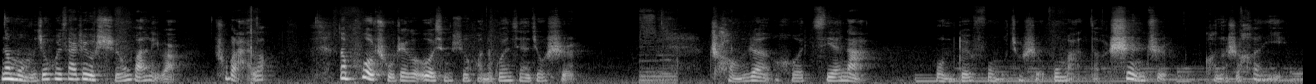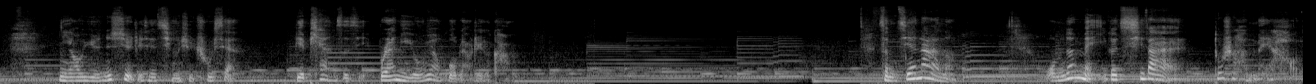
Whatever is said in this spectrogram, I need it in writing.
那么我们就会在这个循环里边出不来了。那破除这个恶性循环的关键就是承认和接纳，我们对父母就是有不满的，甚至可能是恨意。你要允许这些情绪出现，别骗自己，不然你永远过不了这个坎儿。怎么接纳呢？我们的每一个期待都是很美好的，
